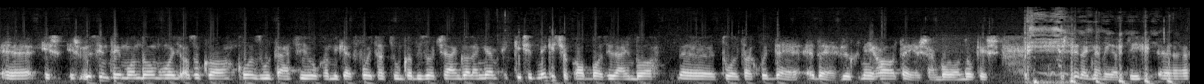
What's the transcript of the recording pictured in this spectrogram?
e, és, és őszintén mondom, hogy azok a konzultációk, amiket folytattunk a bizottsággal, engem egy kicsit mégiscsak abba az irányba e, toltak, hogy de, de ők néha teljesen bolondok, és, és tényleg nem értik. E,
